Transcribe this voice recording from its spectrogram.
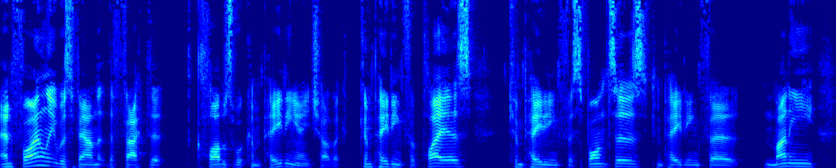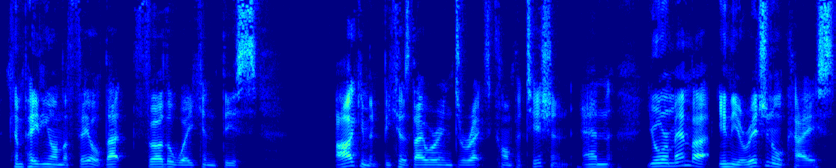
And finally, it was found that the fact that clubs were competing each other, competing for players, competing for sponsors, competing for money, competing on the field, that further weakened this argument because they were in direct competition. And you'll remember in the original case,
